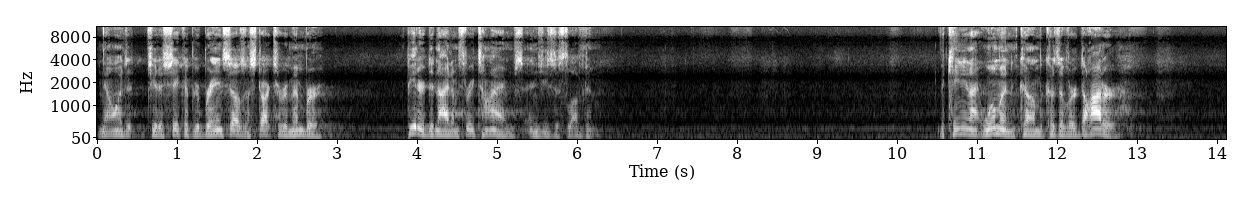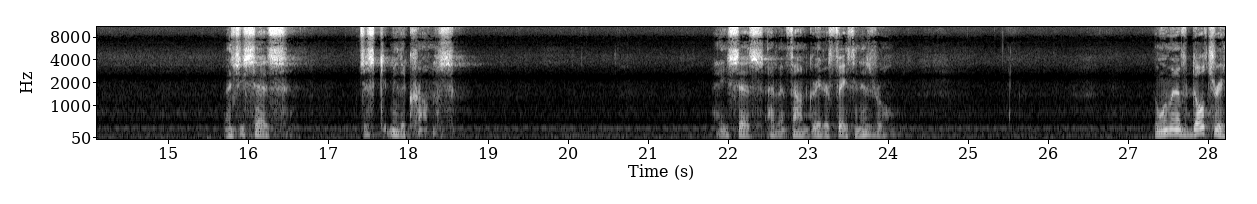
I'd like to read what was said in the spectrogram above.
Now, I want you to shake up your brain cells and start to remember Peter denied him three times, and Jesus loved him. The Canaanite woman come because of her daughter. And she says, just give me the crumbs. And he says, I haven't found greater faith in Israel. The woman of adultery.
